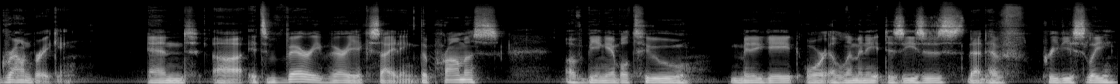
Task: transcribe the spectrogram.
groundbreaking. And uh, it's very, very exciting. The promise of being able to mitigate or eliminate diseases that have previously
